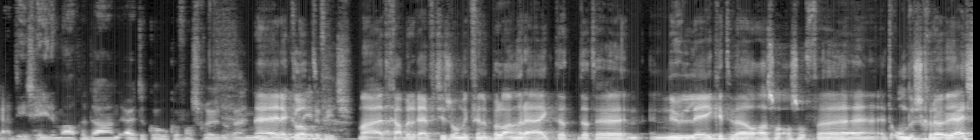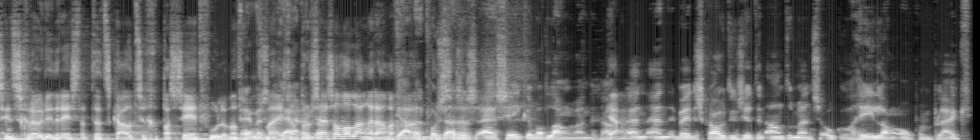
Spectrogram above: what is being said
ja, die is helemaal gedaan uit de koken van Schreuder en Nee, dat klopt. Lenovic. Maar het gaat me er eventjes om. Ik vind het belangrijk dat, dat uh, nu leek het wel alsof, alsof uh, het onder Schreuder, sinds Schreuder er is, dat, dat scouts zich gepasseerd voelen. Maar nee, volgens maar, mij is dat proces dat, al wel langer aan de gang. Ja, dat proces dus, uh, is zeker wat langer aan de gang. Ja. En, en bij de scouting zitten een aantal mensen ook al heel lang op hun plek.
